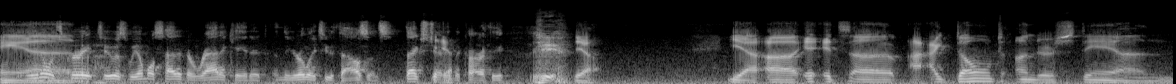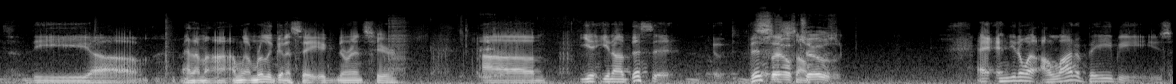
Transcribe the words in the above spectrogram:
And you know what's great too is we almost had it eradicated in the early 2000s. Thanks, Jenny Yeah. McCarthy. Yeah, Yeah. Yeah, uh, it, it's. Uh, I, I don't understand the, um, and I'm, I'm, I'm really going to say ignorance here. Um, you, you know, this is this is self-chosen. And, and you know what? A lot of babies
